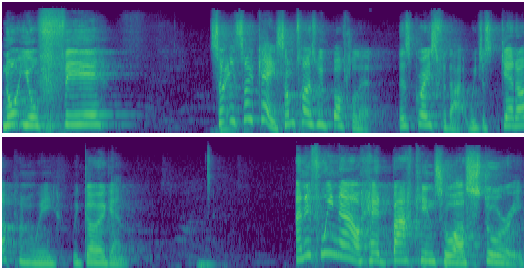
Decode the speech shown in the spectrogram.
Not your fear, so it's okay. Sometimes we bottle it. There's grace for that. We just get up and we, we go again. And if we now head back into our story,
